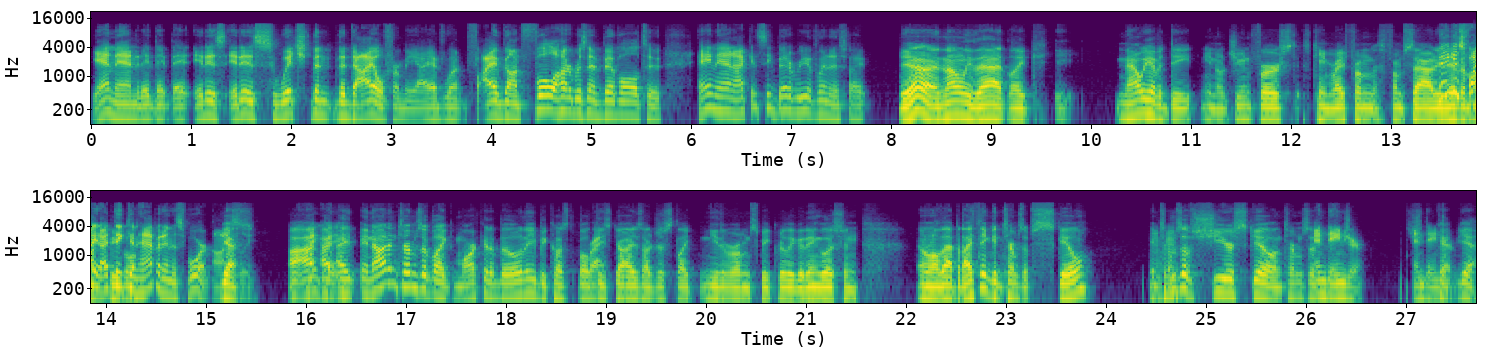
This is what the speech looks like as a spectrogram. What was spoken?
yeah, man, they, they, they, it is it is switched the, the dial for me. I have went I have gone full 100 percent Bivol to hey man, I can see Beterbiev winning this fight. Yeah, and not only that, like now we have a date. You know, June first. It came right from from Saudi. Biggest fight I think can happen in the sport, honestly. I, I, I- I, and not in terms of like marketability because both Right. these guys are just like neither of them speak really good English and and all that. But I think in terms of skill, in Mhm. terms of sheer skill, in terms of And danger. and danger. yeah,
